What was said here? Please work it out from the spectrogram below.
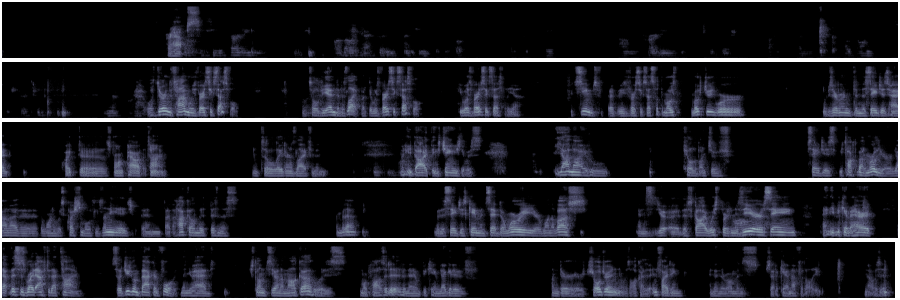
Perhaps. So is he hurting, although he had good intentions, is he ultimately, um, hurting the Jewish people by, by foregoing this restriction? Well, during the time, he was very successful until the end of his life, but it was very successful. He was very successful, yeah. It seems that he's very successful. The most most Jews were observant, and the sages had quite uh, strong power at the time until later in his life. And then when he died, things changed. It was Yanai who killed a bunch of sages. We talked about him earlier. Yanai, the, the one who was questionable with his lineage and by the Hakel myth business. Remember that? Where the sages came and said, Don't worry, you're one of us. And uh, this guy whispered in his Oh, ear, yeah. saying, and he became a heretic. That this is right after that time. So Jews went back and forth. And then you had Shlom Tzion Malka, who was more positive, and then it became negative under her children. It was all kinds of infighting. And then the Romans said, okay, enough with all you. And that was it.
